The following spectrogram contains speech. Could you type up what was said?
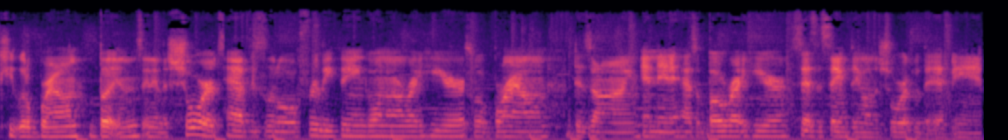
cute little brown buttons. And then the shorts have this little frilly thing going on right here. This little brown design. And then it has a bow right here. It says the same thing on the shorts with the FN.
